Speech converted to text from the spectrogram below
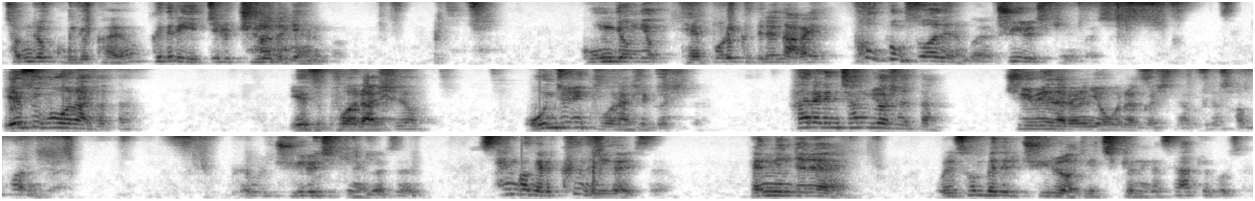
점점 공격하여 그들의 입지를 줄어들게 하는 것. 공격력 대포를 그들의 나라에 펑펑 쏘아대는 거예요. 주의를 지키는 것이. 예수 구원하셨다. 예수 부활하시어 온전히 구원하실 것이다. 하나님 창조하셨다. 주님의 나라는 영원할 것이다. 우리가 선포하는 거예요. 그러면 주의를 지키는 것은 생각에는 큰 의미가 있어요. 100년 전에 우리 선배들이 주의를 어떻게 지켰는가 생각해 보세요.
